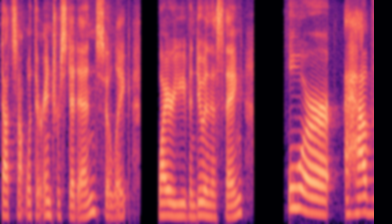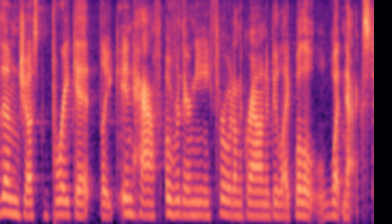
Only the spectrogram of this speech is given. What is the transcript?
that's not what they're interested in. So, like, why are you even doing this thing? Or have them just break it like in half over their knee, throw it on the ground, and be like, well, what next?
